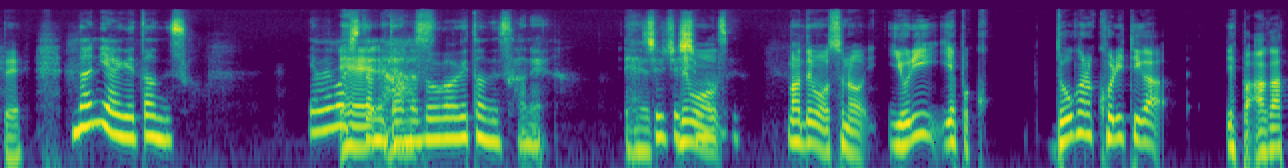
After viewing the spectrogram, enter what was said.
て、何あげたんですか？やめましたえーみたいな動画あげたんですかね、えー集中でもします。まあでもそのよりやっぱこ動画のクオリティがやっぱ上がっ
